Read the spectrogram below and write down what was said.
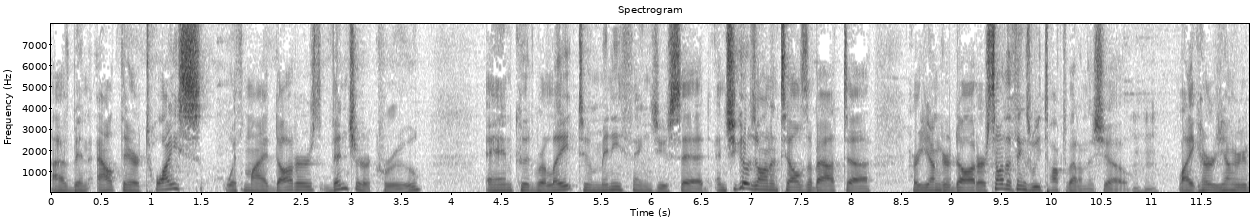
I've been out there twice with my daughter's venture crew, and could relate to many things you said. And she goes on and tells about uh, her younger daughter, some of the things we talked about on the show. Like her younger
